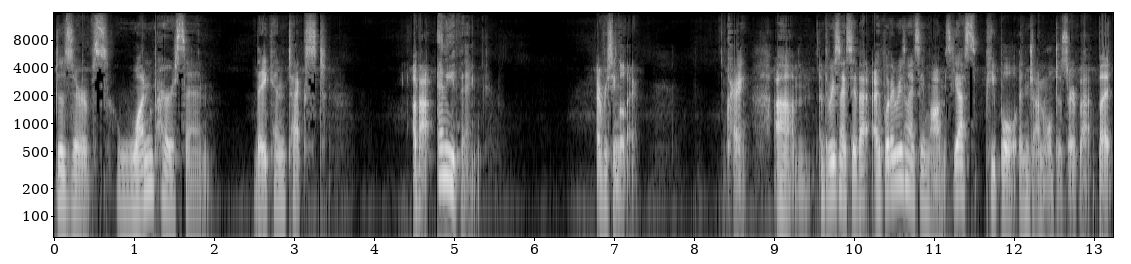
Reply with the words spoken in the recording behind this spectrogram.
deserves one person they can text about anything every single day. Okay. Um, and the reason I say that, well, the reason I say moms, yes, people in general deserve that, but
